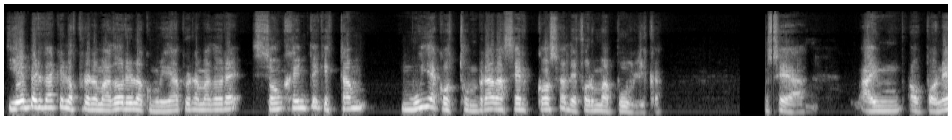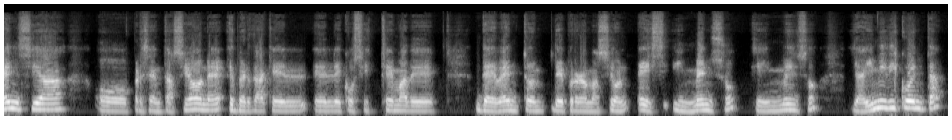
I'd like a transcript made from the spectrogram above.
Y es verdad que los programadores, la comunidad de programadores, son gente que están muy acostumbrada a hacer cosas de forma pública. O sea, hay oponencia o presentaciones. Es verdad que el, ecosistema de, de, eventos de programación es inmenso, inmenso. Y ahí me di cuenta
